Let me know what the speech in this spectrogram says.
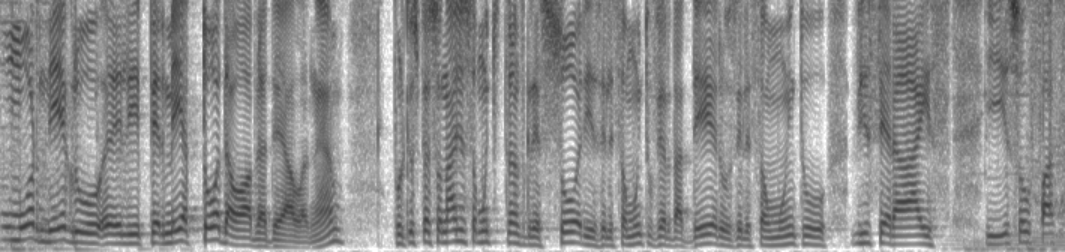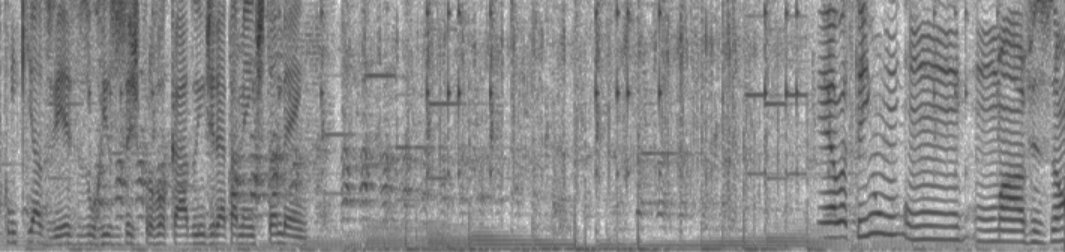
O humor negro, ele permeia toda a obra dela, né? porque os personagens são muito transgressores, eles são muito verdadeiros, eles são muito viscerais, e isso faz com que às vezes o riso seja provocado indiretamente também. Ela tem um, um, uma visão,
